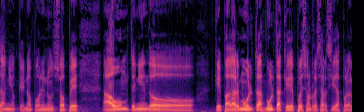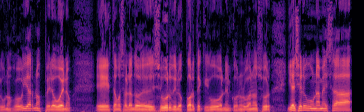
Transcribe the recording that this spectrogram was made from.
años que no ponen un sope, aún teniendo que pagar multas, multas que después son resarcidas por algunos gobiernos, pero bueno, eh, estamos hablando de Sur, de los cortes que hubo en el conurbano sur, y ayer hubo una mesa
